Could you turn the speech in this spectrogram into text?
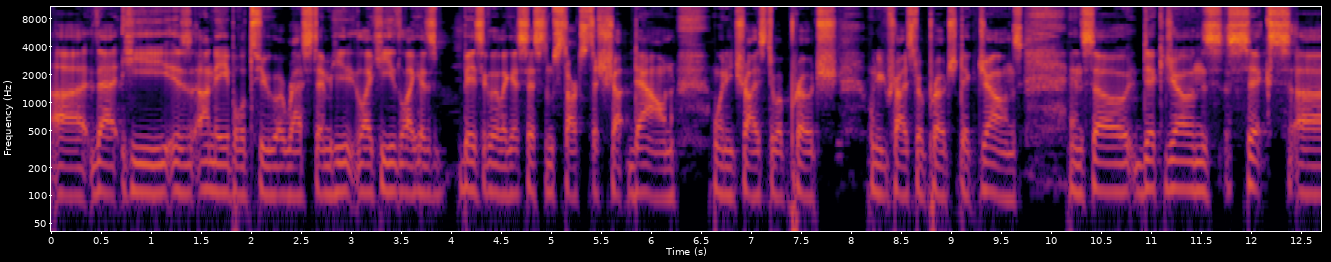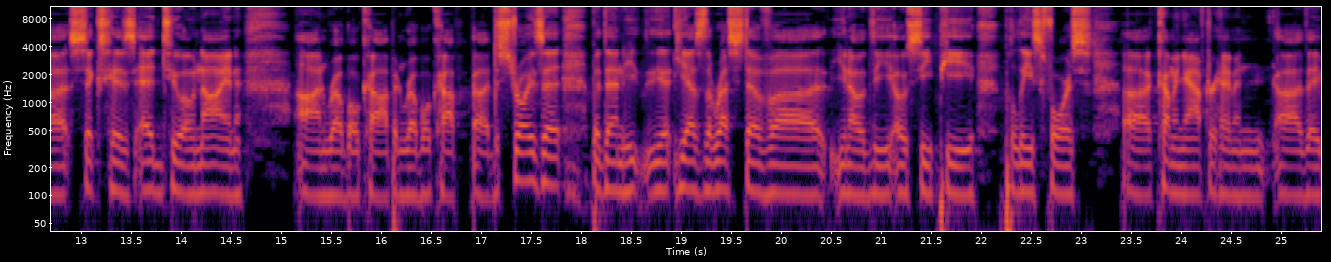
uh, that he is unable to arrest him. He like he like his basically like his system starts to shut down when he tries to approach when he tries to approach Dick Jones, and so Dick Jones six uh, sics his Ed two oh nine on RoboCop, and RoboCop uh, destroys it. But then he he has the rest of uh, you know the OCP police force uh, coming after him, and uh, they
